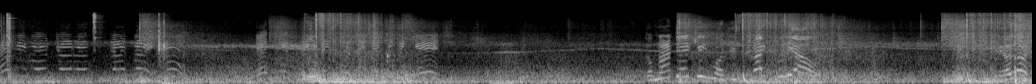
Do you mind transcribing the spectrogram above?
Heavy mortar on standby. Go. Get this thing in position to engage. Command taking what is rightfully ours. Stay alert.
